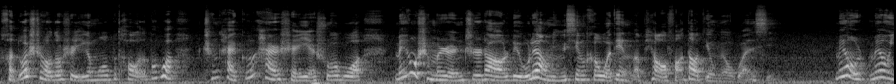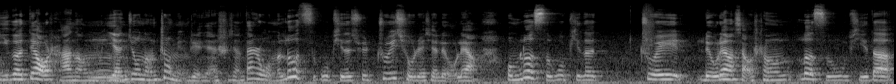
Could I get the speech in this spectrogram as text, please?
很多时候都是一个摸不透的。包括陈凯歌还是谁也说过，没有什么人知道流量明星和我电影的票房到底有没有关系。没有没有一个调查能嗯研究能证明这件事情，但是我们乐此不疲的去追求这些流量，我们乐此不疲的追流量小生，乐此不疲的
